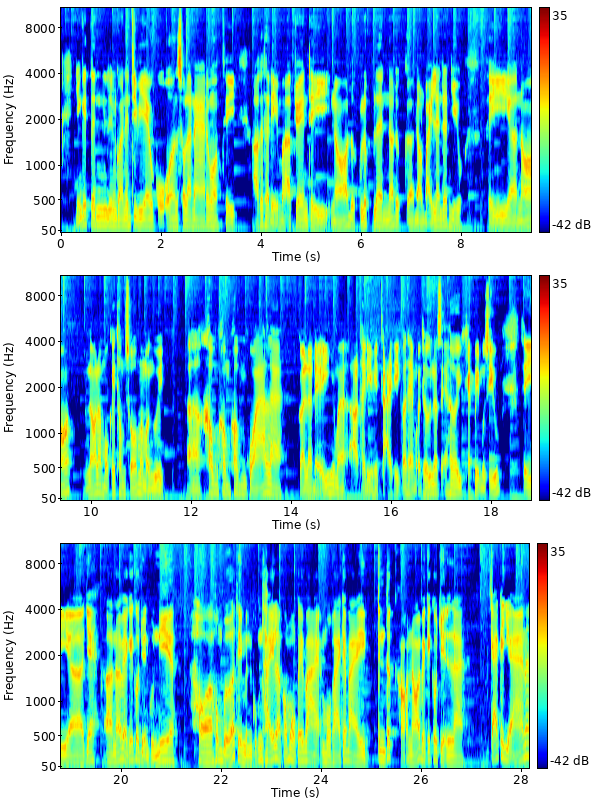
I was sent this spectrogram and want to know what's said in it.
những cái tin liên quan đến TVL của Solana đúng không? Thì ở cái thời điểm mà uptrend thì nó được lúp lên nó được ờ, đòn bẩy lên rất nhiều. Thì nó nó là một cái thông số mà mọi người uh, không không không quá là gọi là để ý nhưng mà ở thời điểm hiện tại thì có thể mọi thứ nó sẽ hơi khác biệt một xíu. Thì uh, yeah uh, nói về cái câu chuyện của Nia hôm bữa thì mình cũng thấy là có một cái vài một vài cái bài tin tức họ nói về cái câu chuyện là các cái dự án đó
